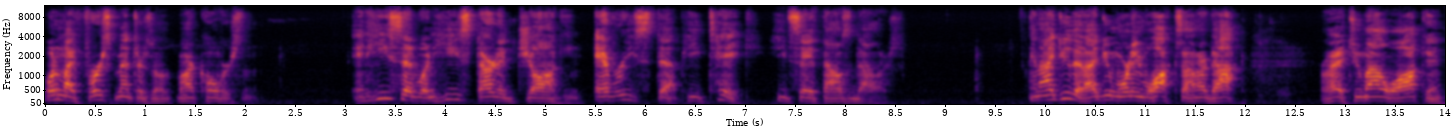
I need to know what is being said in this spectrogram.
One of my first mentors was Mark Hoverson. And he said when he started jogging, every step he'd take, he'd say a $1,000. And I do that. I do morning walks on our dock, right? A two mile walk and,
